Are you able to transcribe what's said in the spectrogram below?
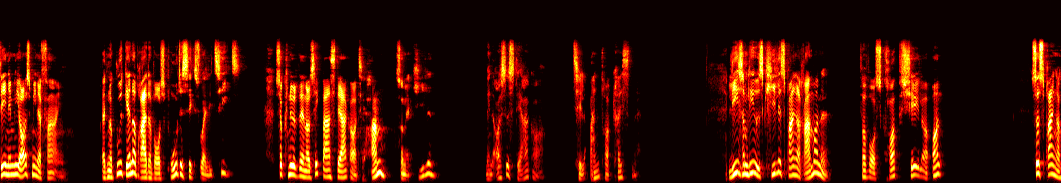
Det er nemlig også min erfaring, at når Gud genopretter vores brudte seksualitet, så knytter den os ikke bare stærkere til ham, som er kilden, men også stærkere til andre kristne. Ligesom livets kilde sprænger rammerne for vores krop, sjæl og ånd, så sprænger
